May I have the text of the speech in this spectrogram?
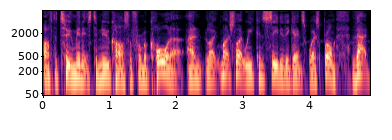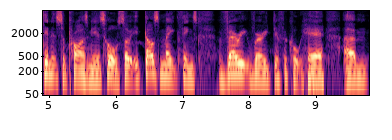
after two minutes to Newcastle from a corner? And like much like we conceded against West Brom, that didn't surprise me at all. So it does make things very, very difficult here. Um,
